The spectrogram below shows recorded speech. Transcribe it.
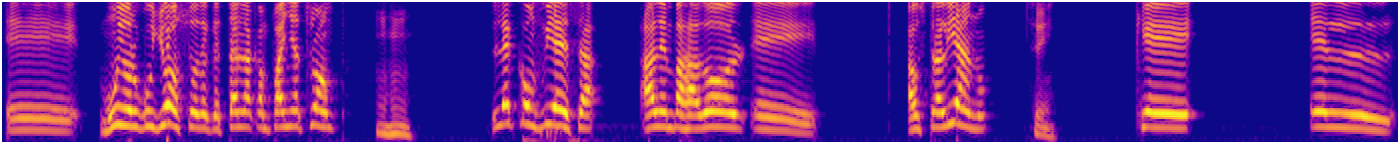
eh, muy orgulloso de que está en la campaña Trump, le confiesa al embajador eh, australiano Sí. que el,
